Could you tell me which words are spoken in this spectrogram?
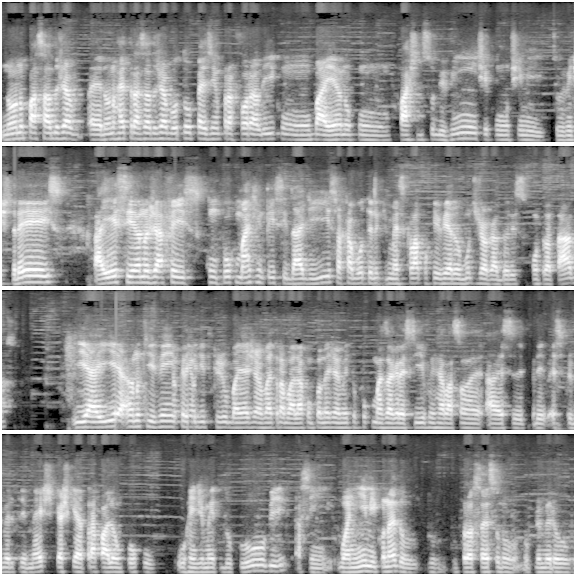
No ano passado, já, é, no ano retrasado, já botou o pezinho para fora ali com o Baiano com parte do Sub-20, com o time Sub-23. Aí esse ano já fez com um pouco mais de intensidade isso, acabou tendo que mesclar porque vieram muitos jogadores contratados. E aí, ano que vem, eu acredito que o Bahia já vai trabalhar com um planejamento um pouco mais agressivo em relação a, a esse, esse, primeiro trimestre, que acho que atrapalhou um pouco o rendimento do clube, assim, o anímico, né, do, do, do processo no, no, primeiro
